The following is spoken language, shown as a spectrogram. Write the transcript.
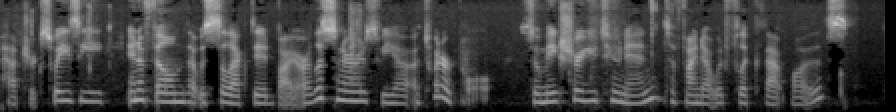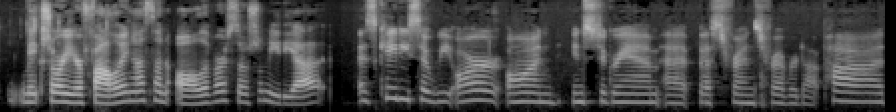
patrick swayze in a film that was selected by our listeners via a twitter poll so make sure you tune in to find out what flick that was Make sure you're following us on all of our social media. as Katie said, we are on Instagram at bestfriendsforever.pod.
